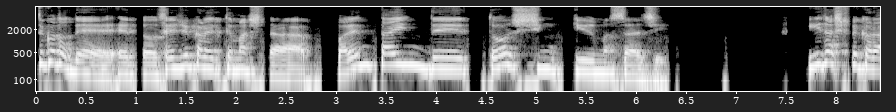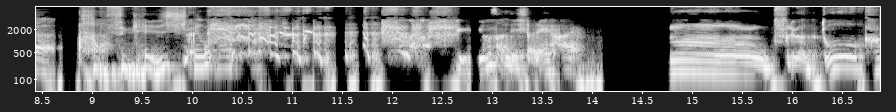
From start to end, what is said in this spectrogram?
ということで、えっと、先週から言ってました、バレンタインデーと鍼灸マッサージ。言い出しっぺから発言してもら ヨンさんでしたね。はい。うーん、それはどう考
